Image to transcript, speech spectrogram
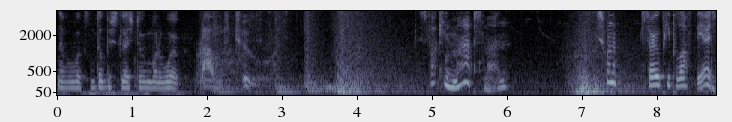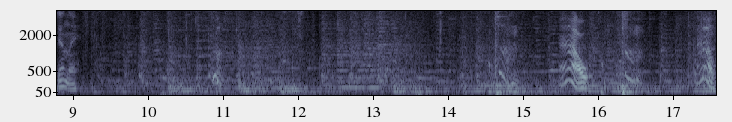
Never works. The double slash doesn't want to work. Round two. These fucking maps, man. They just want to throw people off the edge, don't they? Ow! Ow!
